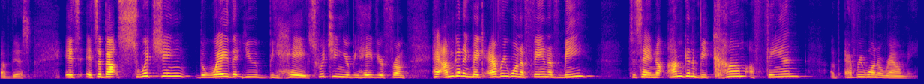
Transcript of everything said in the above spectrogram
of this it's, it's about switching the way that you behave, switching your behavior from, hey, I'm going to make everyone a fan of me, to saying, no, I'm going to become a fan of everyone around me.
